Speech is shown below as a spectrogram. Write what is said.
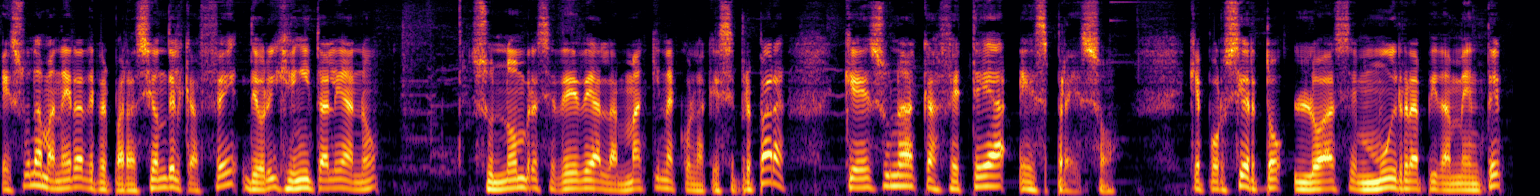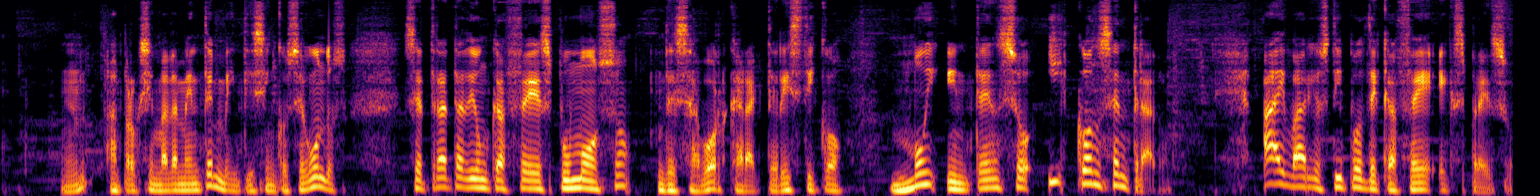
Es una manera de preparación del café de origen italiano. Su nombre se debe a la máquina con la que se prepara, que es una cafetea espresso, que por cierto lo hace muy rápidamente aproximadamente en 25 segundos. Se trata de un café espumoso de sabor característico muy intenso y concentrado. Hay varios tipos de café expreso.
